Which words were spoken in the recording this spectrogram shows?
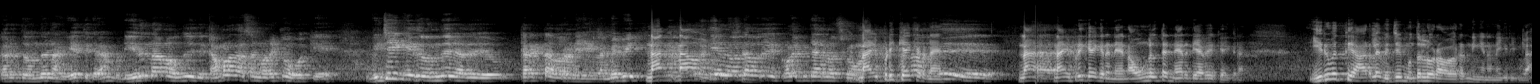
கருத்தை வந்து நான் ஏத்துக்கிறேன். பட் இருந்தாலும் வந்து இது கமலஹாசன் வரைக்கும் ஓகே விஜய்க்கு இது வந்து அது கரெக்டா வர நினைக்கிறீங்களா? மேபி நான்- நான் வந்து அவரு குழப்பிட்டாருன்னு வச்சுக்கோங்க. நான் இப்படி கேட்கிறேனே. நான் நான் இப்படி கேட்குறேனே நான் உங்கள்கிட்ட நேரடியாகவே கேட்குறேன் இருபத்தி ஆறில் விஜய் முதல்வர் ஆவார்னு நீங்கள் நினைக்கிறீங்களா?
